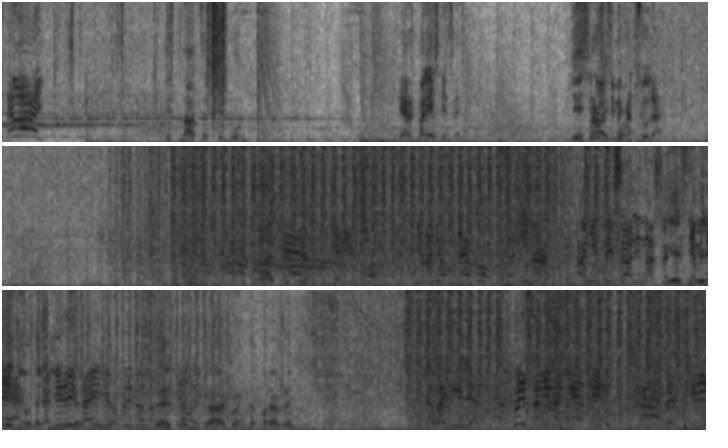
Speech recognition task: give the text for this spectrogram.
Вставай! 15 секунд. Вверх по лестнице! 10 Бросим их секунд. отсюда! 5 секунд. Минометный огонь! врагов позади нас! Они прижали наших Есть к земле! цель до этих и Цель сделай принята, огонь на поражение. Давай, Миллер! Вызови ракеты! Вражеские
